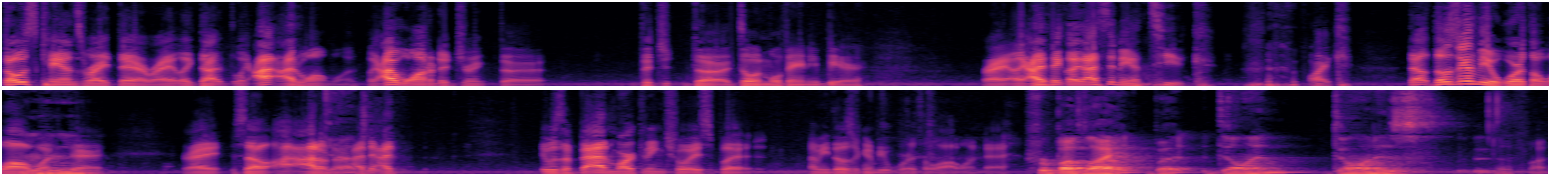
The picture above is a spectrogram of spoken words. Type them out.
those cans right there, right? Like that. Like I, I'd want one. Like I wanted to drink the, the the Dylan Mulvaney beer, right? Like I think like that's an antique. like that, those are gonna be worth a while one Mhm. day, right? So I, I don't Yeah, know. I. I, it was a bad marketing choice, but I mean those are gonna be worth a lot one day. For Bud Light, but Dylan Dylan is That's fucking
